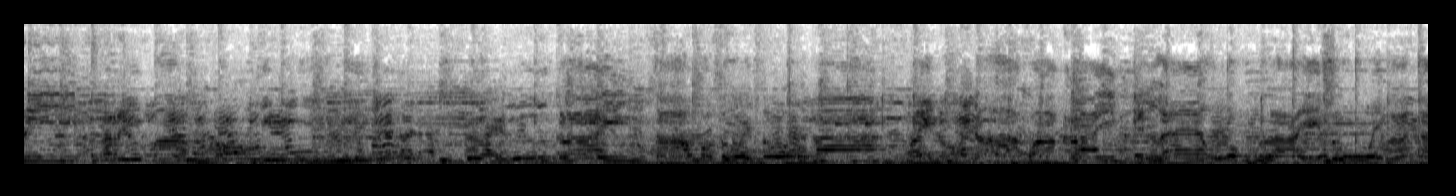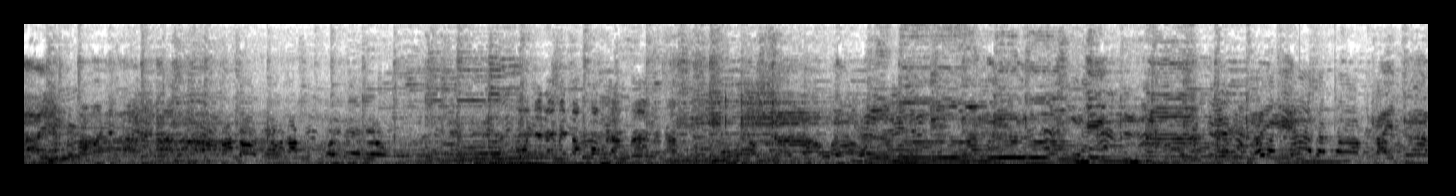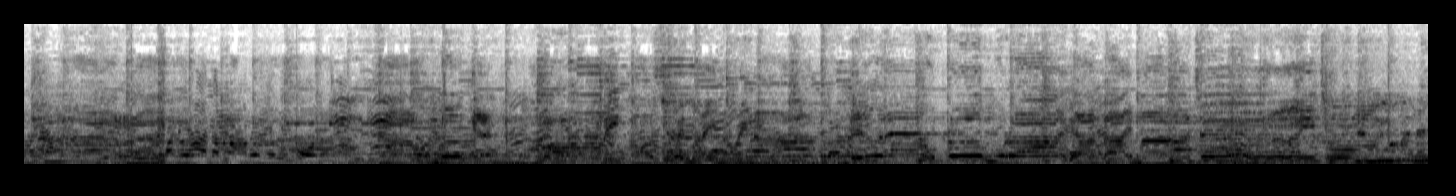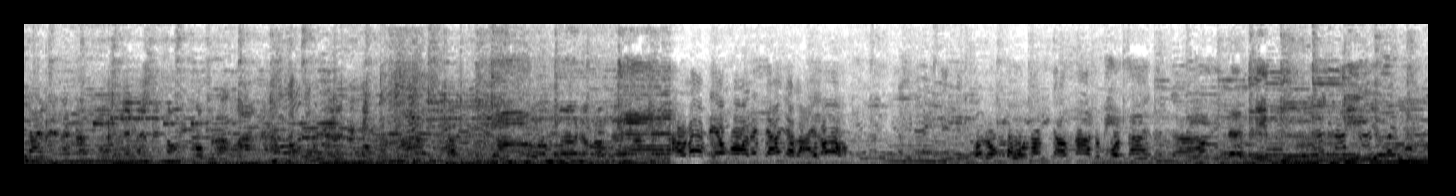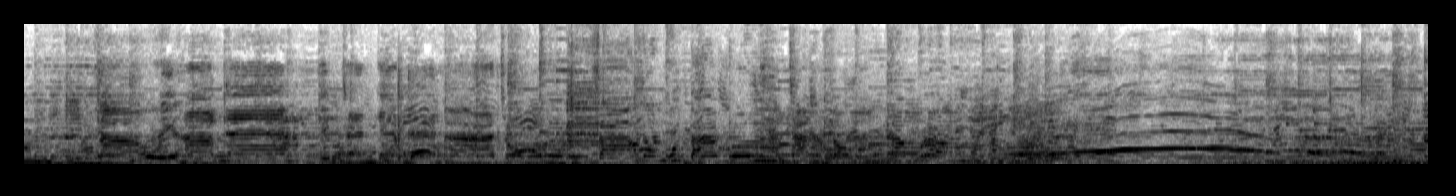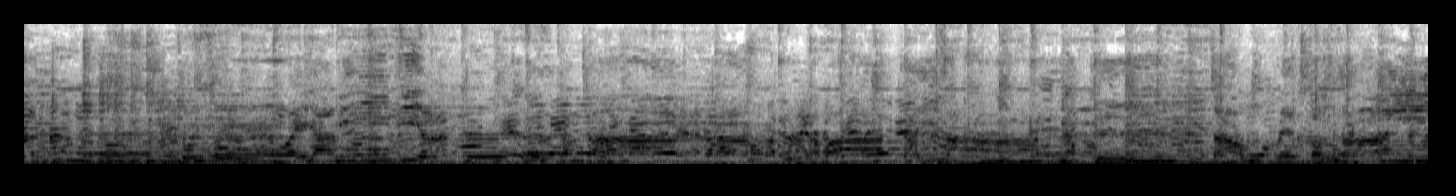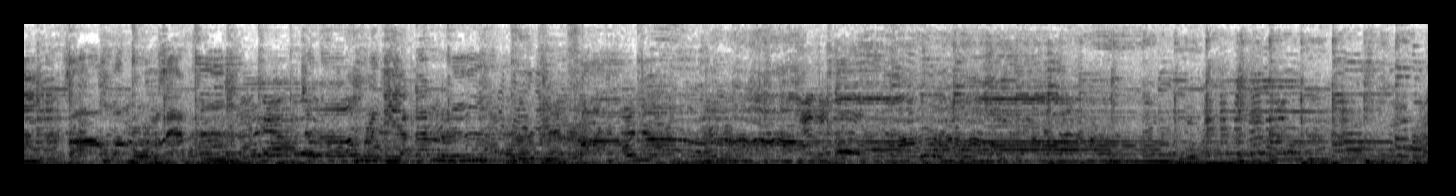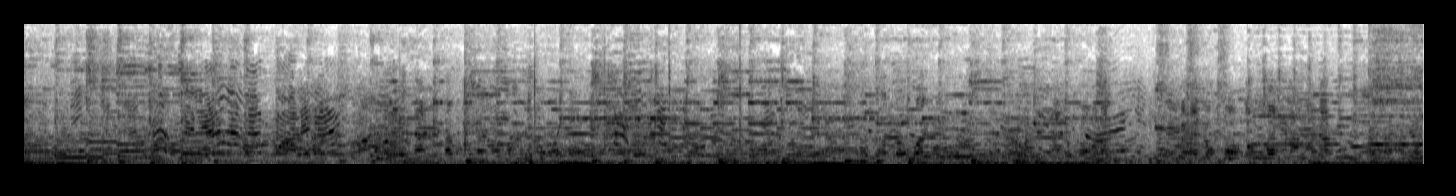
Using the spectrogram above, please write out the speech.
รีรีปังของที่นี่เอื้อมลือไกล สาวก็สวยโสภาไม่น้อยหน้ากว่าใคร เห็นแล้วหลงไหลสวยผ่านใจมาต่อแถวรับสวยเลยเร็วจะได้ไม่ต้องมองหลังมากนะครับสาวเธอมือ เห็นใครเจอหน้าวันที่5ธันวาไม่เห็นโกรธสาวเมืองแก่นคอยก็สวยไม่หน้อยนาเห็นแล้วปลื้มราอยากได้มาเชยชมได้เลยนะครับจะไม่ต้องก้มหลังมากนะครับสองคนจะได้ไม่ต้องหลังมากครับสาวอำเภอหนองแคเอารอบเดียวพอนะจ๊ะอย่าหลายรอบเพราะหลวงปู่ท่านจำหน้าทุกคนได้นะจ๊ะและทิมนิยม ววิหารแดนยิ้มแฉ่งแก้มแดงหน้าชม สาวโดนพุทธาคมช่างสมคำรำสวยสวยอย่างนี้ที่รักเธอทั้งชาติสาวพระพุทธบาทใจสะอาดนับถือสาวม่วงเหล็กสดใส สาววังม่วงแสนซื่อ เกียกันหรือ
